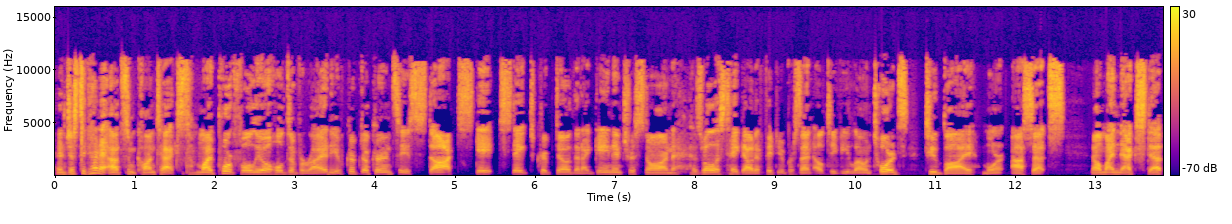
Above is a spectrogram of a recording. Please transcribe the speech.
And just to kind of add some context, my portfolio holds a variety of cryptocurrencies, stocked, staked crypto that I gain interest on, as well as take out a 50% LTV loan towards to buy more assets. Now, my next step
